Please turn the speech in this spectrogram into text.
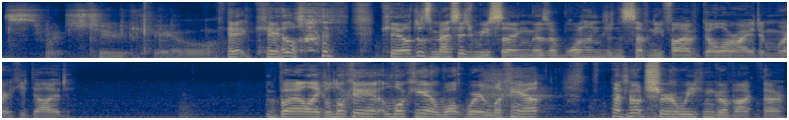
Switch to Kale. K- Kale, Kale just messaged me saying there's a $175 item where he died. But like looking at looking at what we're looking at, I'm not sure we can go back there.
